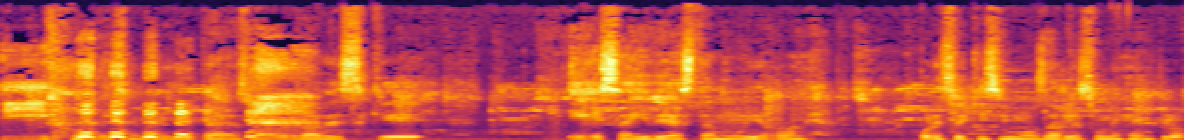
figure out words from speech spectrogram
Híjole, semillitas, la verdad es que esa idea está muy errónea. Por eso quisimos darles un ejemplo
